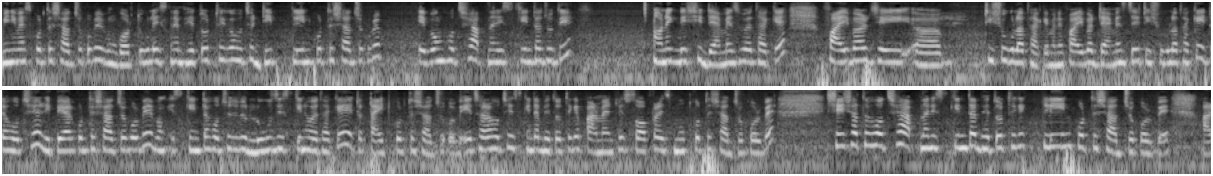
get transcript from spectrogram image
মিনিমাইজ করতে সাহায্য করবে এবং গর্তগুলো স্কিনের ভেতর থেকে হচ্ছে ডিপ ক্লিন করতে সাহায্য করবে এবং হচ্ছে আপনার স্কিনটা যদি অনেক বেশি ড্যামেজ হয়ে থাকে। ফাইবার যেই টিস্যুগুলো থাকে মানে ফাইবার ড্যামেজ যে টিস্যুগুলো থাকে, এটা হচ্ছে রিপেয়ার করতে সাহায্য করবে এবং স্কিনটা হচ্ছে যদি লুজ স্কিন হয়ে থাকে, এটা টাইট করতে সাহায্য করবে। এছাড়া হচ্ছে স্কিনটা ভেতর থেকে পারমানেন্টলি সফট আর স্মুথ করতে সাহায্য করবে। সেই সাথে হচ্ছে আপনার স্কিনটা ভেতর থেকে ক্লিন করতে সাহায্য করবে। আর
